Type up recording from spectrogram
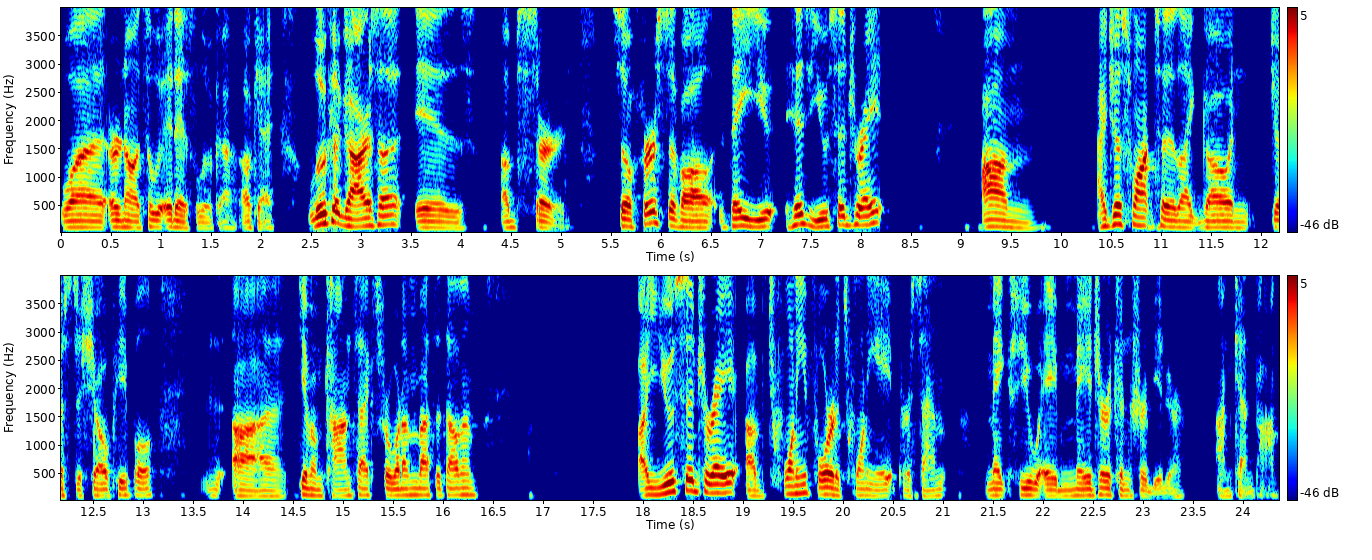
was or no, it's it is Luka. Okay, Luka Garza is absurd. So first of all, they his usage rate. Um, I just want to like go and just to show people, uh, give them context for what I'm about to tell them. A usage rate of 24 to 28 percent makes you a major contributor on KenPom.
